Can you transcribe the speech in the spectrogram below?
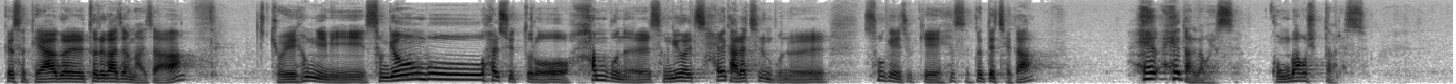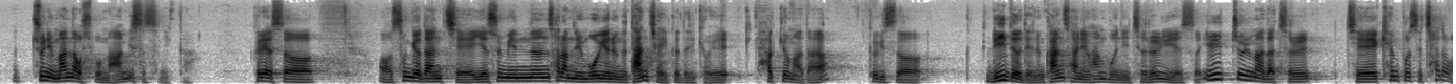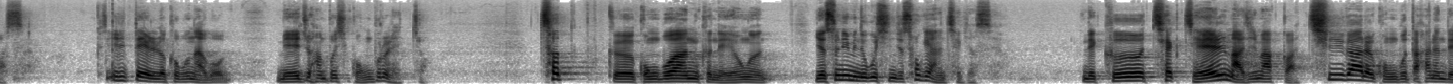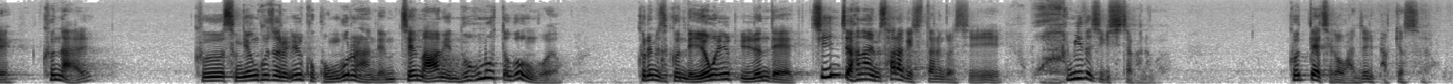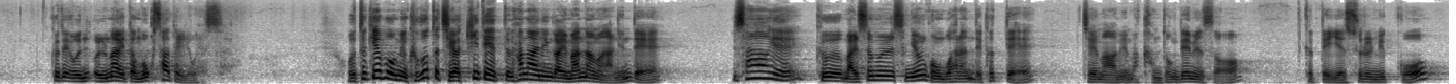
그래서 대학을 들어가자마자 교회 형님이 성경 공부할 수 있도록 한 분을 성경을 잘 가르치는 분을 소개해 줄게 했어요. 그때 제가 해, 해달라고 했어요. 공부하고 싶다 그랬어요. 주님 만나고 싶은 마음이 있었으니까. 그래서 어, 선교단체, 예수 믿는 사람들이 모이는 그 단체가 있거든요. 교회, 학교마다. 거기서 리더 되는 간사님 한 분이 저를 위해서 일주일마다 저를 제 캠퍼스에 찾아왔어요. 그래서 1대1로 그분하고 매주 한 번씩 공부를 했죠. 첫 그 공부한 그 내용은 예수님이 누구신지 소개하는 책이었어요. 근데 그 책 제일 마지막과 7가를 공부 딱 하는데 그날 그 성경 구절을 읽고 공부를 하는데 제 마음이 너무 뜨거운 거예요. 그러면서 그 내용을 읽는데 진짜 하나님 살아계시다는 것이 확 믿어지기 시작하는 거예요. 그때 제가 완전히 바뀌었어요. 그때 얼마 있다 목사 되려고 했어요. 어떻게 보면 그것도 제가 기대했던 하나님과의 만남은 아닌데 이상하게 그 말씀을 성경을 공부하는데 그때 제 마음이 막 감동되면서 그때 예수를 믿고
